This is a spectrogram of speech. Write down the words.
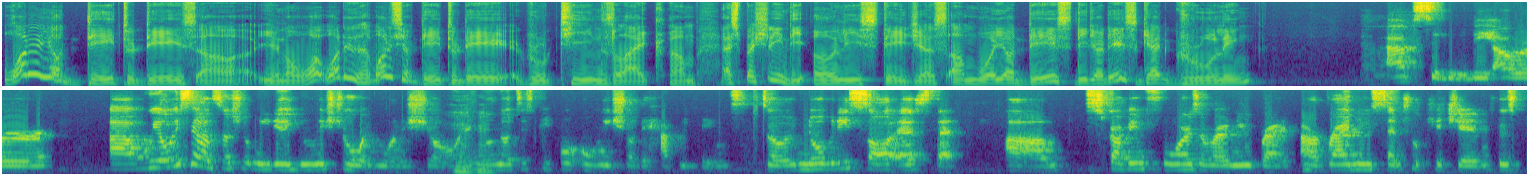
what are your day to days? Uh, you know, what what is what is your day to day routines like? Um, especially in the early stages. Um, were your days? Did your days get grueling? Absolutely. Our um, we always say on social media, you only show what you want to show, mm-hmm. and you'll notice people only show the happy things. So nobody saw us that um, scrubbing floors of our new brand, our brand new central kitchen, because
